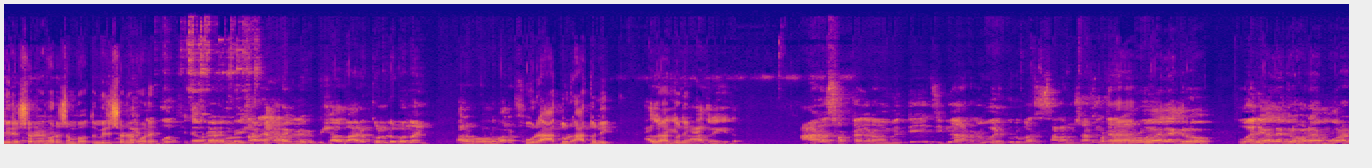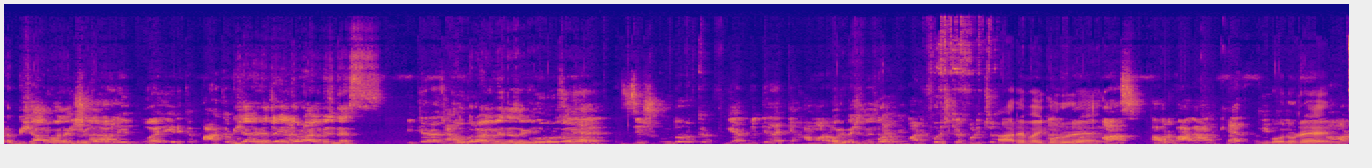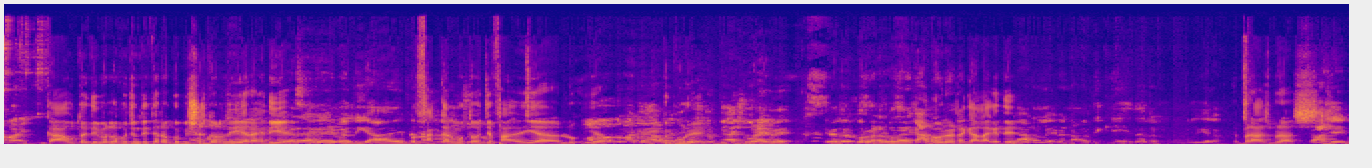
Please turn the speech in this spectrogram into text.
বীরেশ্বরের পরে সম্ভবত বীরেশ্বরের পরে। এটা ওনার বিশাল নাহারে বিশাল কুণ্ড বানাই পুরো আধুনিক আধুনিক। আধুনিক আর চট্টগ্রামের মধ্যে জিবি আর ওয়েল গ্রুপ আছে সালাম সাহেব ওয়েল এগ্রো ওয়েল এগ্রো হড়া মোরা Bishal Well Agro Bishal Well এর পার্ক বিশাল এটা তো রয়্যাল বিজনেস যে সুন্দর। মানে পরিষ্কার পরিচ্ছন্ন। আরে ভাই গরুরে মাছ আবার বাগান ক্ষেত গরুরে আমার বাড়ি। গা উতাই দিবে বলে পর্যন্ত ইতার ওকে বিশেষ ধরনের ইয়ে রাখে দিয়ে। সাক্কার মতো যে ইয়া ইয়া মনে ঘুরে। গরু একটা গা লাগে দিয়ে। Brush brush.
